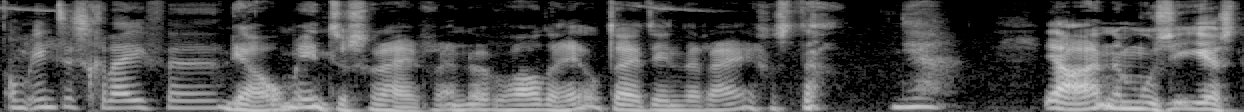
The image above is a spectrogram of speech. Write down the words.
Om in te schrijven. ja, om in te schrijven. En we hadden de hele tijd in de rij gestaan. Ja. Ja, en dan moest je eerst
